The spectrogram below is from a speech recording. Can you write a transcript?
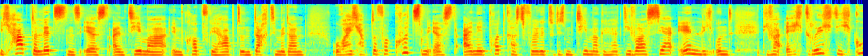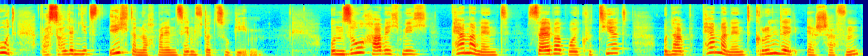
ich habe da letztens erst ein Thema im Kopf gehabt und dachte mir dann, oh, ich habe da vor kurzem erst eine Podcast-Folge zu diesem Thema gehört, die war sehr ähnlich und die war echt richtig gut. Was soll denn jetzt ich dann noch meinen Senf dazu geben? Und so habe ich mich permanent selber boykottiert und habe permanent Gründe erschaffen,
